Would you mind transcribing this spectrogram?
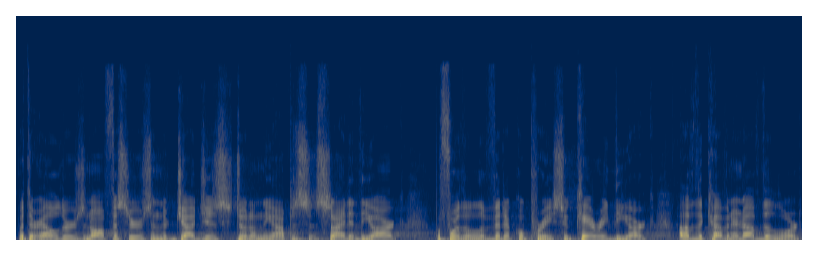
But their elders and officers and their judges stood on the opposite side of the ark before the Levitical priests who carried the ark of the covenant of the Lord,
